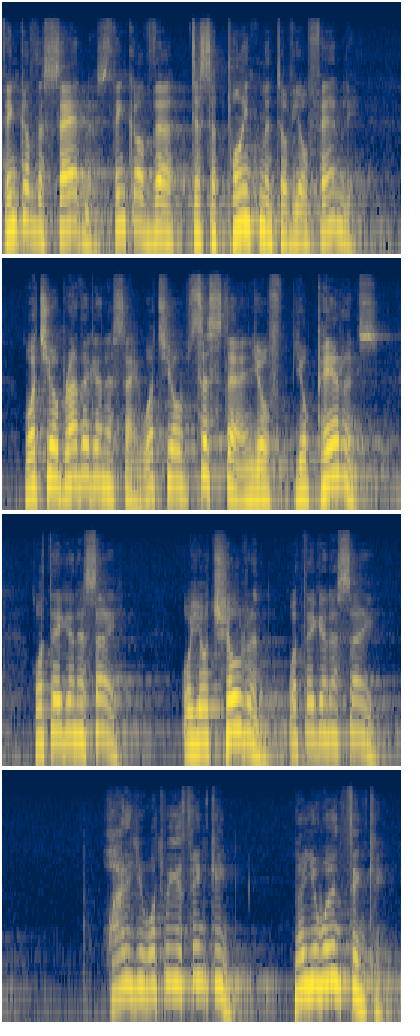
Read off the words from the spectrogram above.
Think of the sadness. Think of the disappointment of your family. What's your brother going to say? What's your sister and your, your parents? What they're going to say? Or your children, what they're going to say. Why did you, what were you thinking? No, you weren't thinking.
